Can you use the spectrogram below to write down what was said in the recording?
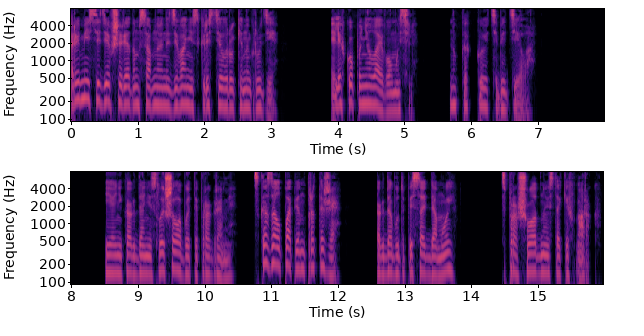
Реми, сидевший рядом со мной на диване, скрестил руки на груди. Я легко поняла его мысль. «Ну какое тебе дело?» «Я никогда не слышал об этой программе», — сказал папин протеже. «Когда буду писать домой, спрошу одну из таких марок».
